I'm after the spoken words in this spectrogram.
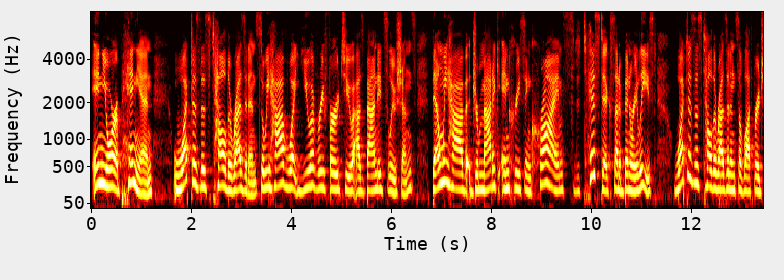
in your opinion, what does this tell the residents? So we have what you have referred to as band-aid solutions. Then we have dramatic increase in crime statistics that have been released. What does this tell the residents of Lethbridge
